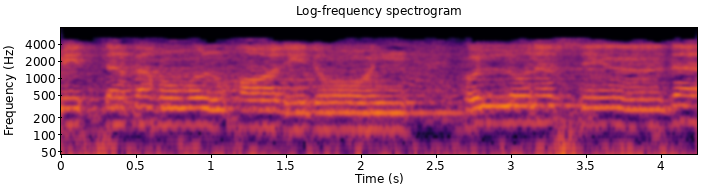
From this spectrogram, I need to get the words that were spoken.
مت فهم الخالدون. كل نفس ذائقة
